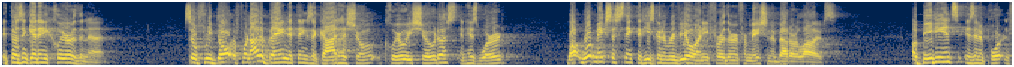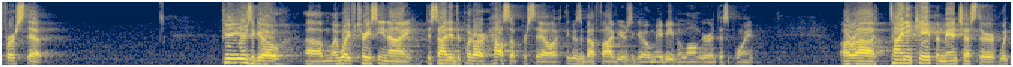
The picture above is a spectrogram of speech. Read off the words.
It doesn't get any clearer than that. So if, we don't, if we're not obeying the things that God has clearly showed us in His Word, what, what makes us think that He's going to reveal any further information about our lives? Obedience is an important first step. A few years ago, uh, my wife Tracy and I decided to put our house up for sale. I think it was about five years ago, maybe even longer at this point. Our uh, tiny cape in Manchester with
